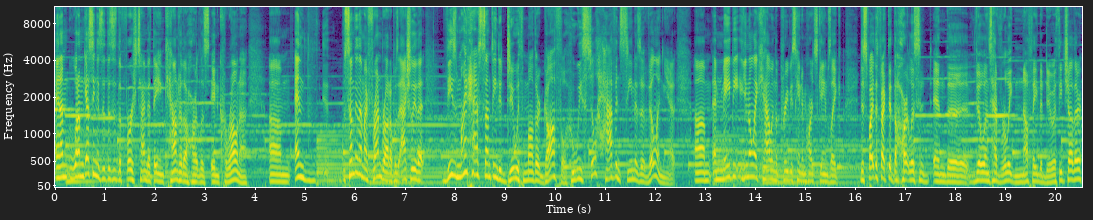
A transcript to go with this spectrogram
And I'm, what I'm guessing is that this is the first time that they encounter the Heartless in Corona. Um, and th- something that my friend brought up was actually that these might have something to do with Mother Gothel, who we still haven't seen as a villain yet. Um, and maybe, you know, like how in the previous Kingdom Hearts games, like, despite the fact that the Heartless and, and the villains have really nothing to do with each other,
